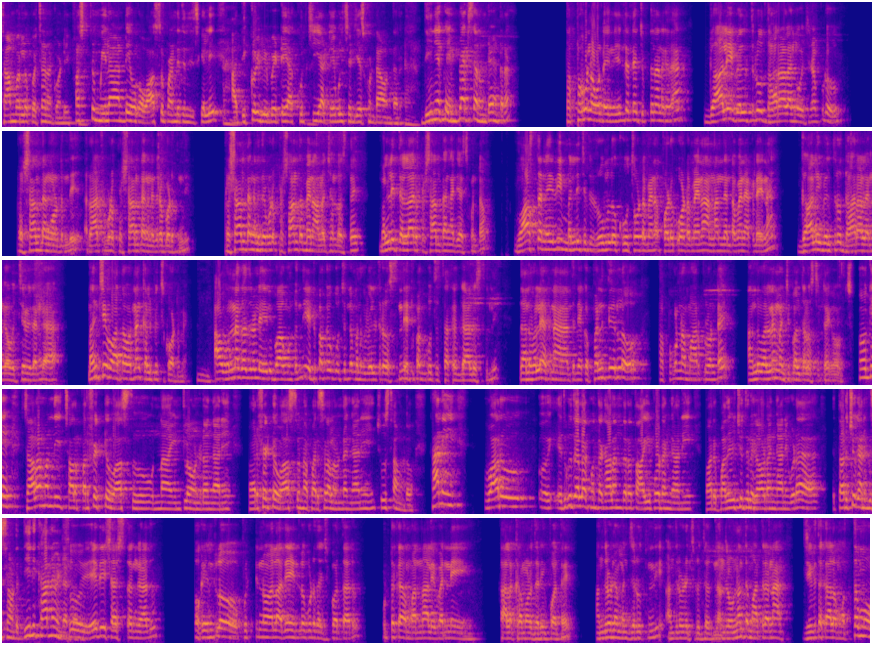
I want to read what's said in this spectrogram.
ఛాంబర్లోకి వచ్చారనుకోండి ఫస్ట్ మీలాంటి ఒక వాస్తు పండితుని తీసుకెళ్ళి ఆ దిక్కులు చూపెట్టి ఆ కుర్చీ ఆ టేబుల్ సెట్ చేసుకుంటా ఉంటారు. దీని యొక్క ఇంపాక్ట్స్ అని ఉంటాయంటారా? తప్పకుండా ఉంటాయి. ఏంటంటే చెప్తున్నాను కదా గాలి వెలుతురు ధారాళంగా వచ్చినప్పుడు ప్రశాంతంగా ఉంటుంది. రాత్రి కూడా ప్రశాంతంగా నిద్రపడుతుంది. ప్రశాంతంగా నిద్రపడి ప్రశాంతమైన ఆలోచనలు వస్తాయి. మళ్ళీ తెల్లారి ప్రశాంతంగా చేసుకుంటాం. వాస్తు అనేది మళ్ళీ చెప్పి రూమ్లో కూర్చోవటమైనా పడుకోవటమైనా అన్నం తింటమైనా ఎక్కడైనా గాలి వెలుతురు ధారాళంగా వచ్చే విధంగా మంచి వాతావరణం కల్పించుకోవటమే. ఆ ఉన్న గదులలో ఏది బాగుంటుంది ఎటు పక్క కూర్చుంటే మనకు వెలుతురు వస్తుంది ఎటు పక్క కూర్చుంటే చక్కగా గాలి వస్తుంది. దానివల్ల అతని అతని యొక్క పనితీరులో తప్పకుండా మార్పులు ఉంటాయి. అందువల్లనే మంచి ఫలితాలు వస్తుంటాయి కావచ్చు. ఓకే చాలా మంది చాలా పర్ఫెక్ట్ వాస్తు ఉన్న ఇంట్లో ఉండడం కానీ పర్ఫెక్ట్ వాస్తు ఉన్న పరిసరాలు ఉండడం కానీ చూస్తూ ఉంటాం. కానీ వారు ఎదుగుదల కొంతకాలం తర్వాత ఆగిపోవడం కానీ వారు పదవిచ్యుతులు కావడం కానీ కూడా తరచుగా అనిపిస్తూ ఉంటుంది దీనికి కారణం సో ఏంటంటే ఏది శాశ్వతం కాదు. ఒక ఇంట్లో పుట్టిన వాళ్ళు అదే ఇంట్లో కూడా చచ్చిపోతారు. పుట్టక మరణాలు ఇవన్నీ కాలక్రమంలో జరిగిపోతాయి. అందులోనే మంచి జరుగుతుంది అందులోనే చెడు జరుగుతుంది. అందులో ఉన్నంత మాత్రాన జీవితకాలం మొత్తము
